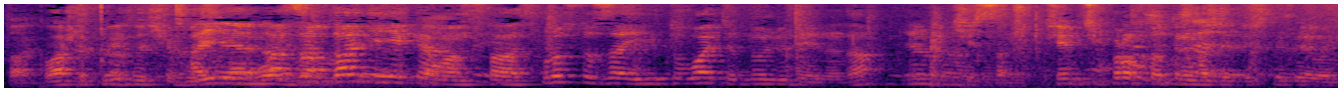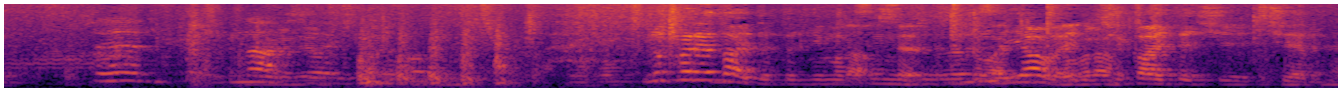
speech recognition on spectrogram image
Так, ваше прізвище. А, є, а завдання яке вам сталося? Просто заагітувати одну людину, так? Чи, чи, чи просто отримати 200 гривень? Це нас заїжджали. Ну передайте тоді Максиму Так, все. заяви і чекайте чи- черги.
